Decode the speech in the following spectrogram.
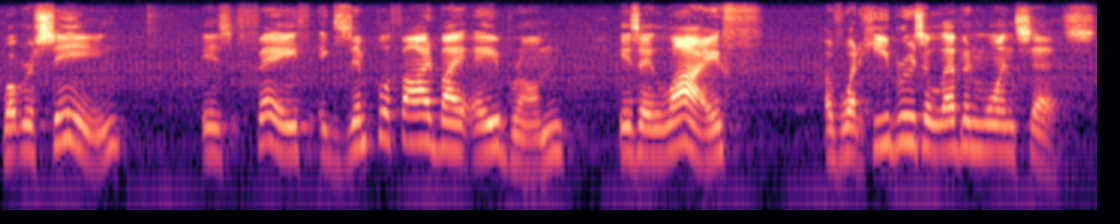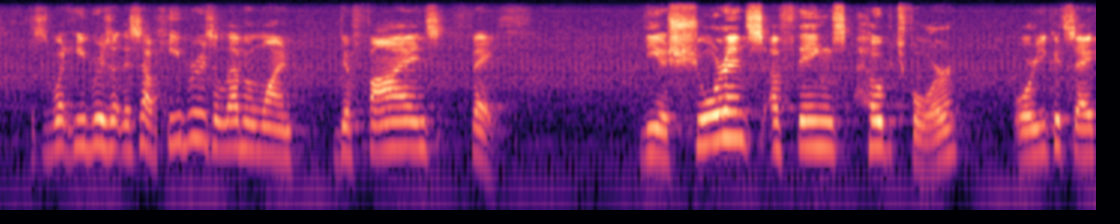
what we're seeing is faith exemplified by Abram is a life of what Hebrews 11:1 says. Is what Hebrews this is how Hebrews 11:1 defines faith. The assurance of things hoped for, or you could say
